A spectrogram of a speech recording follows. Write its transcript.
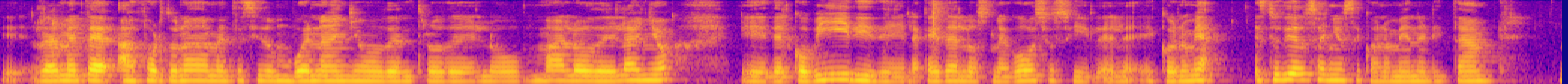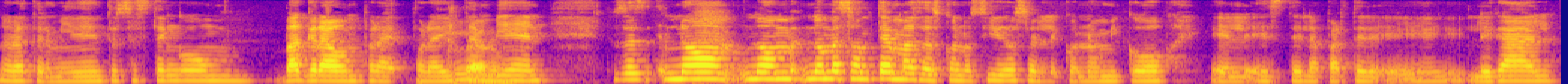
Eh, realmente, afortunadamente, ha sido un buen año dentro de lo malo del año, eh, del COVID y de la caída de los negocios y de la economía. Estudié dos años de economía en el ITAM, no la terminé, entonces tengo un background por ahí, por ahí también. Entonces, no, no, no me son temas desconocidos el económico, el, este, la parte legal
